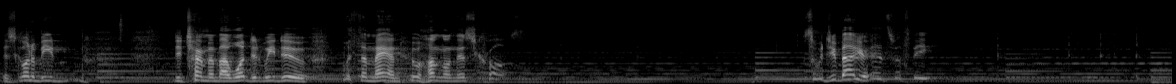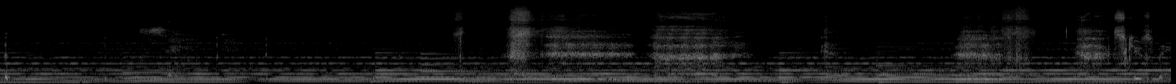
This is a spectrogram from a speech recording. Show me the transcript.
is going to be determined by what did we do with the man who hung on this cross. So would you bow your heads with me? Excuse me.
